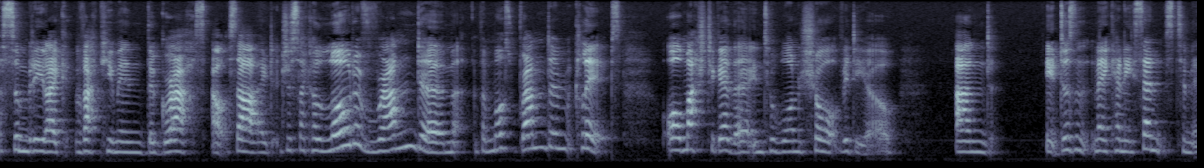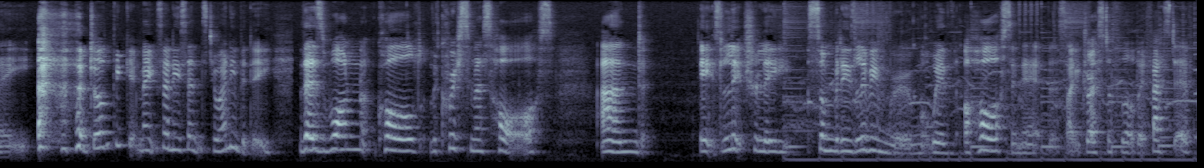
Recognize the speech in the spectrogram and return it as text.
somebody like vacuuming the grass outside. Just like a load of random, the most random clips all mashed together into one short video and it doesn't make any sense to me. I don't think it makes any sense to anybody. There's one called The Christmas Horse and it's literally somebody's living room with a horse in it that's like dressed up a little bit festive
